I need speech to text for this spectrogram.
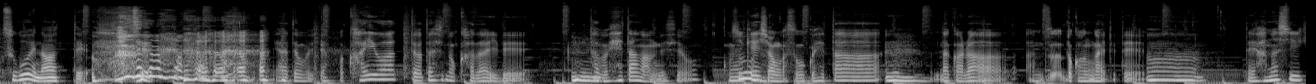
すごいなって思って。いやでもやっぱ会話って私の課題でうん。多分下手なんですよ、コミュニケーションがすごく下手うんだからあのずっと考えてて、うんで話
